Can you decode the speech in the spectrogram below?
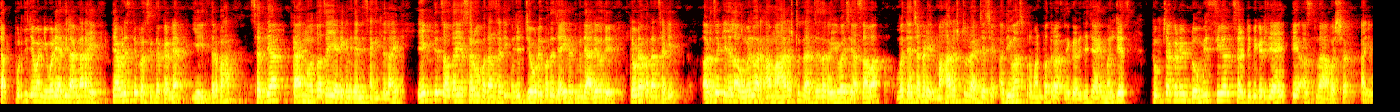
तात्पुरती जेव्हा निवड यादी लागणार आहे त्यावेळेस ते प्रसिद्ध करण्यात येईल. तर पहा सध्या काय महत्वाचं आहे या ठिकाणी त्यांनी सांगितलेलं आहे. एक ते चौदा या सर्व पदांसाठी म्हणजे जेवढे पद जाहिरातीमध्ये आले होते तेवढ्या पदांसाठी अर्ज केलेला उमेदवार हा महाराष्ट्र राज्याचा रहिवासी असावा व त्याच्याकडे महाराष्ट्र राज्याचे अधिवास प्रमाणपत्र असणे गरजेचे आहे. म्हणजेच तुमच्याकडे डोमेसियल सर्टिफिकेट जे आहे ते असणं आवश्यक आहे.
